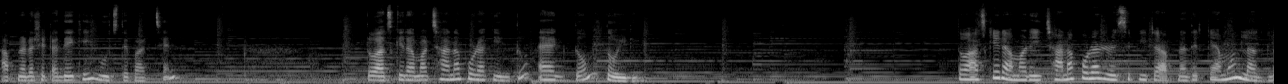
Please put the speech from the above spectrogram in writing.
আপনারা সেটা দেখেই বুঝতে পারছেন। তো আজকের আমার ছানা পোড়া কিন্তু একদম তৈরি। তো আজকের আমার এই ছানা পোড়ার রেসিপিটা আপনাদের কেমন লাগল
